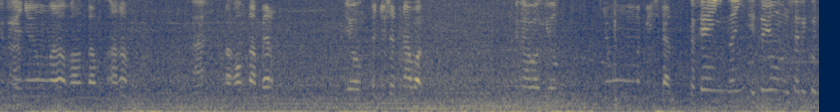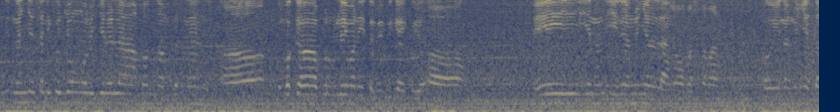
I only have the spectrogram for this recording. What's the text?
Ibigay nyo yung uh, account, num- ano, Ha? account number. Yung Ba't nyo siya tinawag? tinawag yung Yung nag-scan. kasi nan- ito yung sa likod nandiyan sa likod yung original na account number na yan. Ah, Kung pagka problema nito, bibigay ko yun. uh, Eh, inano, inano niya na lang. lumabas naman. O inano niya sa,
